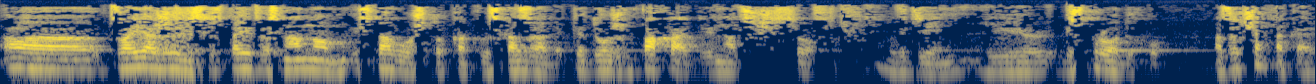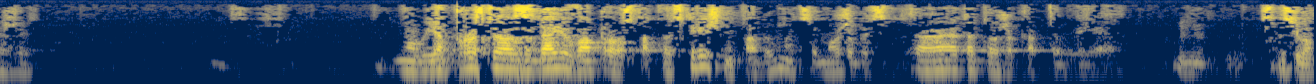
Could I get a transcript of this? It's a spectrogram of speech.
а, твоя жизнь состоит в основном из того, что, как вы сказали, ты должен пахать 12 часов в день и без продыху. А зачем такая жизнь? Ну, я просто задаю вопрос такой встречный, подумайте, может быть, э, это тоже как-то влияет. Спасибо.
